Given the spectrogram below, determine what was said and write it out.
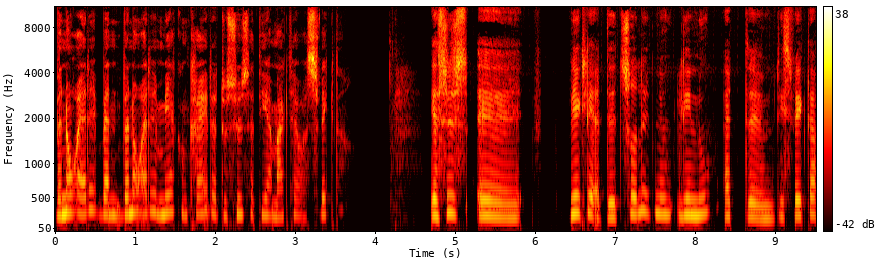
Hvornår er, det, hvornår er det mere konkret, at du synes, at de her magthavere svigter? Jeg synes øh, virkelig, at det er tydeligt nu, lige nu, at øh, de svigter.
